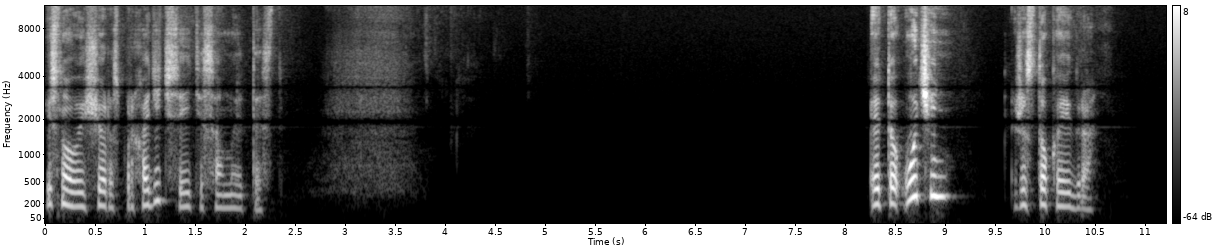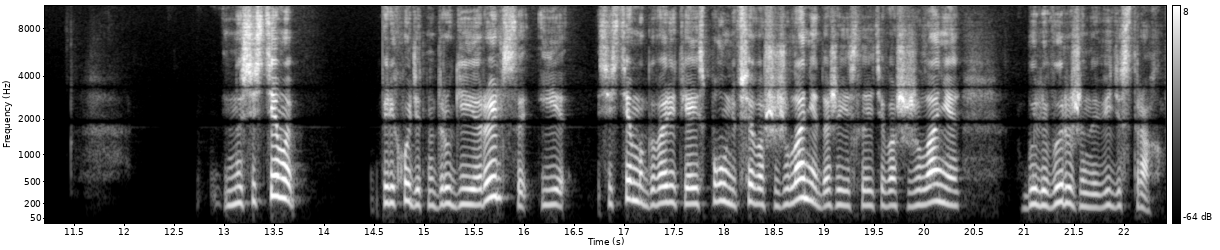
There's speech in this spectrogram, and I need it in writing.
И снова еще раз проходить все эти самые тесты. Это очень жестокая игра. Но система переходит на другие рельсы, и система говорит, я исполню все ваши желания, даже если эти ваши желания были выражены в виде страхов,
